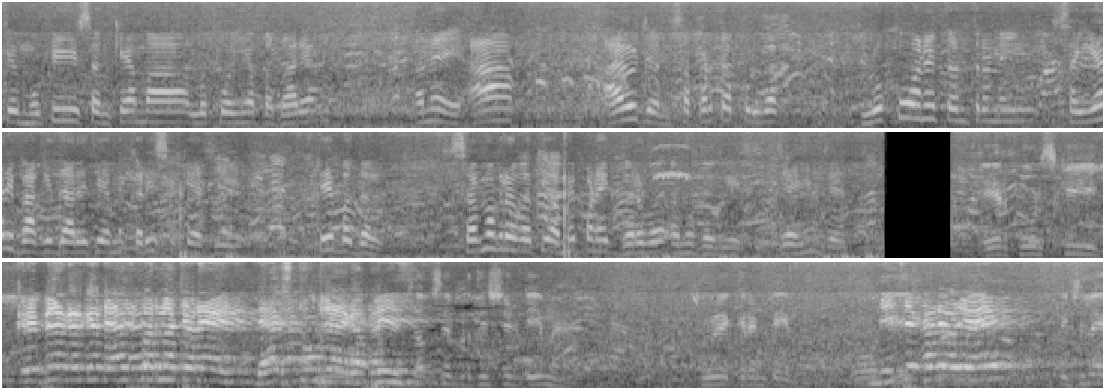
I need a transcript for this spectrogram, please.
કે મોટી સંખ્યામાં લોકો અહીંયા પધાર્યા અને આ આયોજન સફળતાપૂર્વક લોકો અને તંત્રની સહિયારી ભાગીદારીથી અમે કરી શક્યા છીએ તે બદલ સમગ્ર વતી અમે પણ એક ગર્વ અનુભવીએ છીએ જય હિન્દ જય ભારત. एयरफोर्स की कृपया करके डैश पर न चढ़ें डैश टूट जाएगा प्लीज सबसे प्रतिष्ठित टीम है सूर्य किरण टीम वो नीचे खड़े हो जाए पिछले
